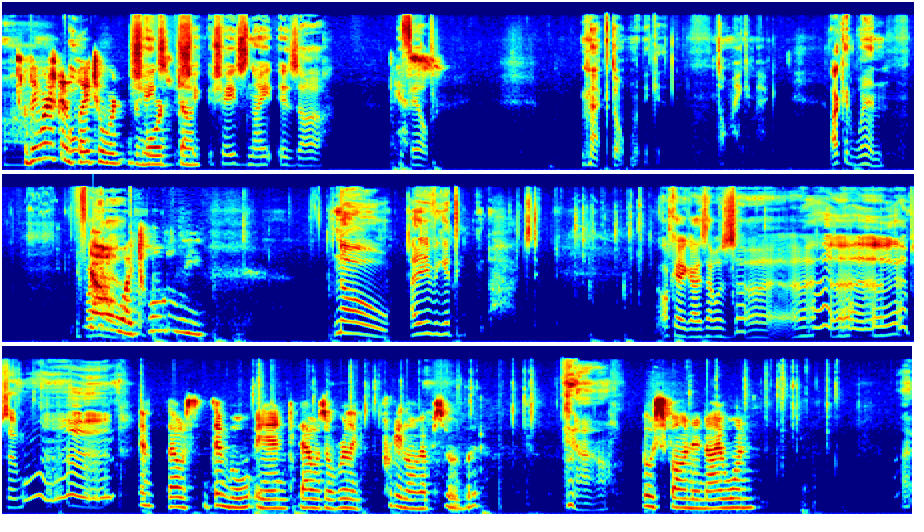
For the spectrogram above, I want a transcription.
I think we're just gonna Oh, play till we're, the Shades, board's done. Sh- Shades Knight is, uh, he Yes. failed. Mak, don't make it. Don't make it, Mak. I could win. If I No, I totally. No! I didn't even get the. ah. Okay, guys, that was, uh, episode one. That was Thimble, and that was a really pretty long episode, but No. it was fun, and I won. I,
